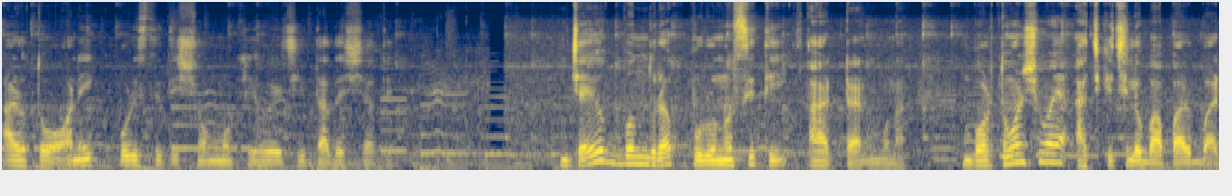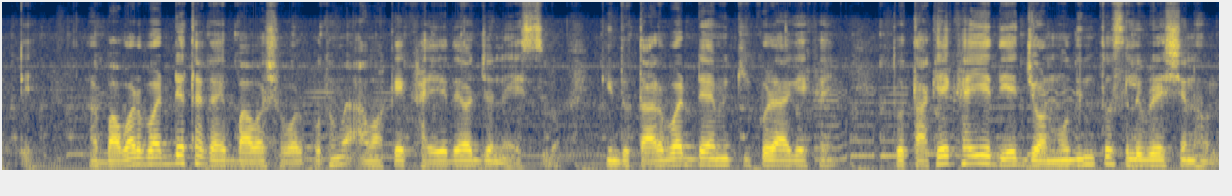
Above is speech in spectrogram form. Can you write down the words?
আরও তো অনেক পরিস্থিতির সম্মুখীন হয়েছি তাদের সাথে। যাই হোক বন্ধুরা, পুরনো স্মৃতি আর টানবো না। বর্তমান সময়ে আজকে ছিল বাবার বার্থডে আর বাবার বার্থডে থাকায় বাবা সবার প্রথমে আমাকে খাইয়ে দেওয়ার জন্য এসেছিল। কিন্তু তার বার্থডে আমি কি করে আগে খাই? তো তাকে খাইয়ে দিয়ে জন্মদিন তো সেলিব্রেশন হলো।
